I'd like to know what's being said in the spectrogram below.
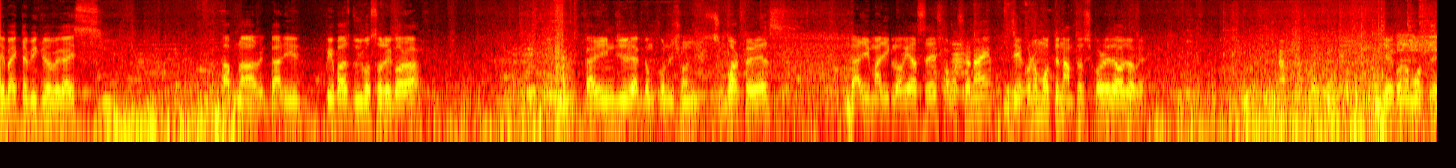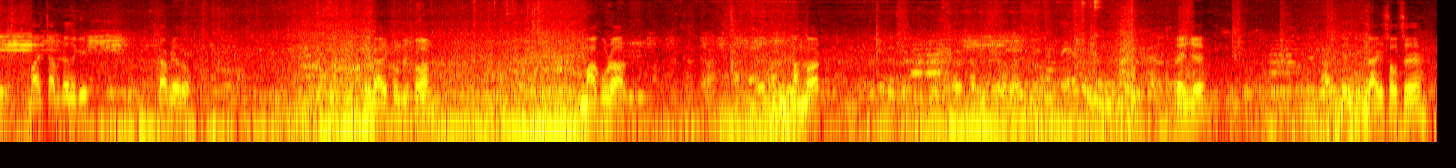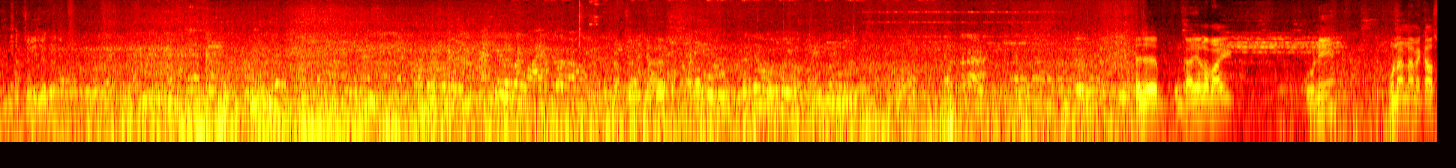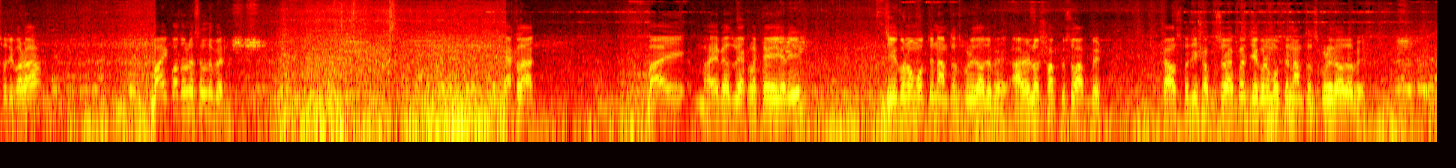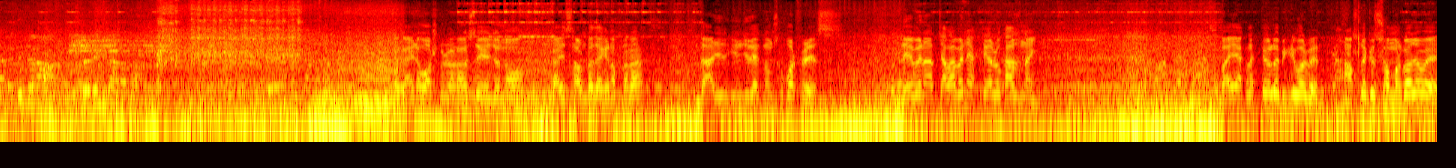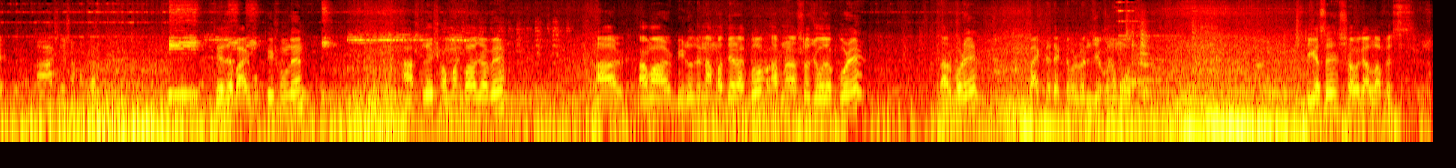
এই বাইকটা বিক্রি হবে গাইস আপনার গাড়ির পেপার দুই বছরে করা। গাড়ির ইঞ্জিন একদম কন্ডিশন সুপার ফ্রেশ গাড়ির মালিক লগে আছে, সমস্যা নাই। যে কোনো মুহূর্তে নামতে করে দেওয়া যাবে। যে কোনো মুহূর্তে। বাইক চাবিটা দেখি। চাবিটা দাও। গাড়ির কন্ডিশন মাগুরার। নাম্বার। এই যে গাড়ি চলছে। এই যে গাড়িওয়ালা ভাই উনি ওনার নামে কাগজপতি করা। ভাই, কত হলে সেল দেবেন? এক লাখ। ভাই ভাই বেচবে এক লাখ টাকা এই গাড়ি। যে কোনো মুহূর্তে নাম চেঞ্জ করে দেওয়া যাবে। আর হলো সব কিছু আপডেট কাগজপাতি সব কিছু আপডেট যে কোনো মুহূর্তে নাম চেঞ্জ করে দেওয়া যাবে। গাড়িটা ওয়াশ করে আনা হয়েছে, এই জন্য গাড়ির সাউন্ডটা দেখেন আপনারা। গাড়ির ইঞ্জিন একদম সুপার ফ্রেশ নেবেন আর চালাবেন একটা আরও কাজ নাই। ভাই এক লাখ টাকা হলে বিক্রি করবেন। আসলে কিছু সম্মান করা যাবে? আসলে সম্মান করব ঠিক আছে ভাইয়ের মুখ দিয়ে শুনলেন। আসলে সম্মান করা যাবে। আর আমার ভিডিওতে নাম্বার দিয়ে রাখব। আপনারা আসলে যোগাযোগ করে তারপরে বাইকটা দেখতে পারবেন যে কোনো মুহূর্তে। ঠিক আছে সবাইকে আল্লাহ হাফেজ।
